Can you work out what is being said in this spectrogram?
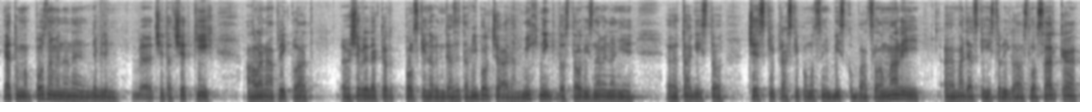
Ja to mám poznamenané, nebudem e, čítať všetkých, ale napríklad e, šéf-redaktor polských novín Gazeta Výborča Adam Michnik dostal vyznamenanie, e, takisto český pražský pomocný biskup Václav Malý, maďarský historik Láslo Sarka,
